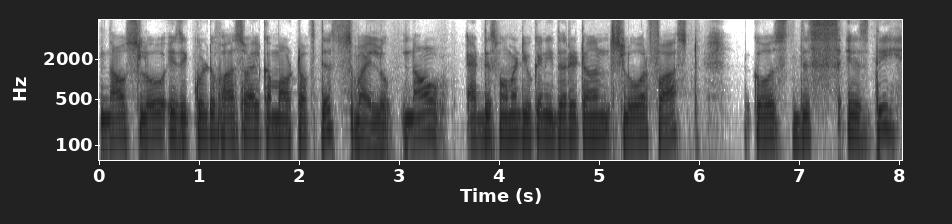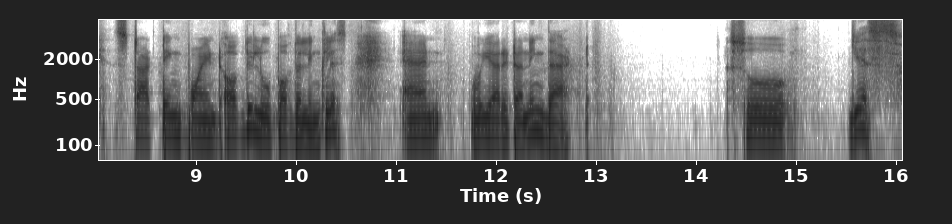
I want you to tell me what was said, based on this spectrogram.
now slow is equal to fast so i'll come out of this while loop. Now at this moment you can either return slow or fast because this is the starting point of the loop of the linked list and we are returning that. So yes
